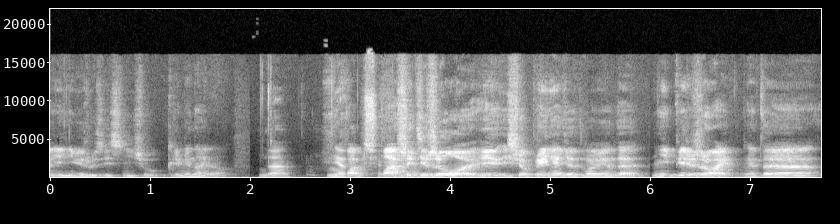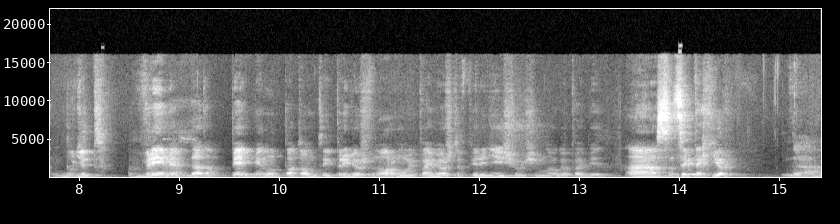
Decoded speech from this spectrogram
я не вижу здесь ничего криминального. Да. Нет, Па- Паше тяжело еще принять этот момент, да? Не переживай, это будет время, да, там, 5 минут, потом ты придешь в норму и поймешь, что впереди еще очень много побед. А, сенсей Тахир, да.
